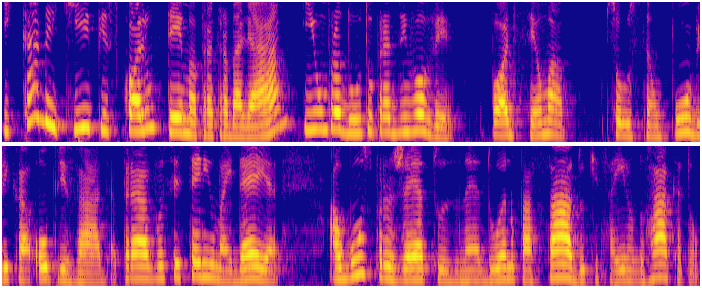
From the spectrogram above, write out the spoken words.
e cada equipe escolhe um tema para trabalhar e um produto para desenvolver pode ser uma solução pública ou privada. Para vocês terem uma ideia, alguns projetos né, do ano passado que saíram do Hackathon,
